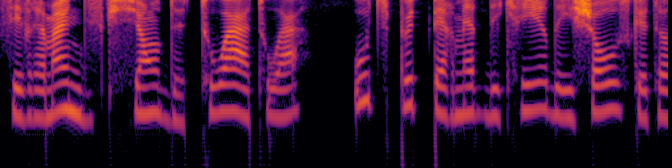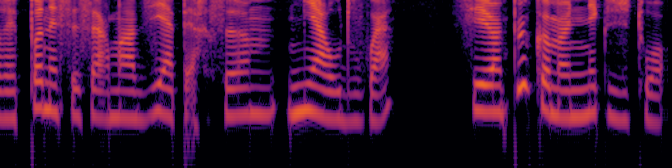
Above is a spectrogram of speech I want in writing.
C'est vraiment une discussion de toi à toi où tu peux te permettre d'écrire des choses que tu n'aurais pas nécessairement dit à personne ni à haute voix. C'est un peu comme un exutoire.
